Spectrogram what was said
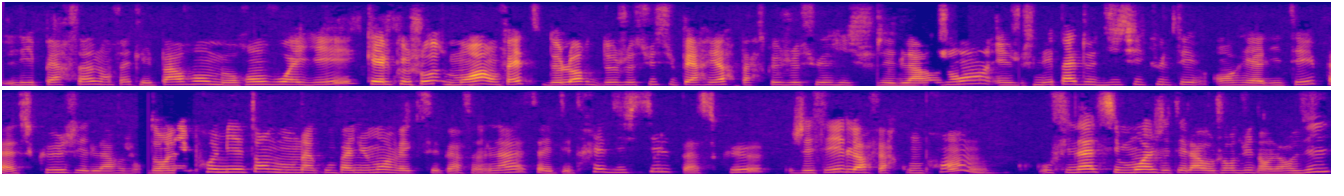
les personnes, en fait, les parents me renvoyaient quelque chose, moi, en fait, de de je suis supérieur parce que je suis riche. J'ai de l'argent et je n'ai pas de difficultés en réalité parce que j'ai de l'argent. Dans les premiers temps de mon accompagnement avec ces personnes-là, ça a été très difficile parce que j'ai essayé de leur faire comprendre au final, si moi j'étais là aujourd'hui dans leur vie,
